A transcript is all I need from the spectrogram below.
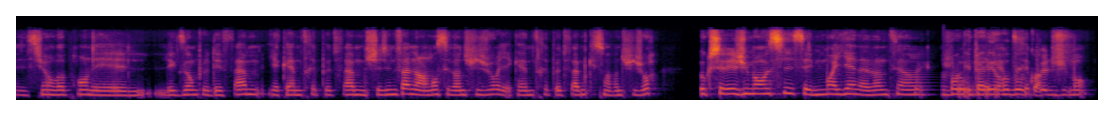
Et si on reprend l'exemple des femmes, il y a quand même très peu de femmes. Chez une femme, normalement, c'est 28 jours. Il y a quand même très peu de femmes qui sont à 28 jours. Donc, chez les juments aussi, c'est une moyenne à 21 jours. On n'est pas des robots, quoi. Peu de juments.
